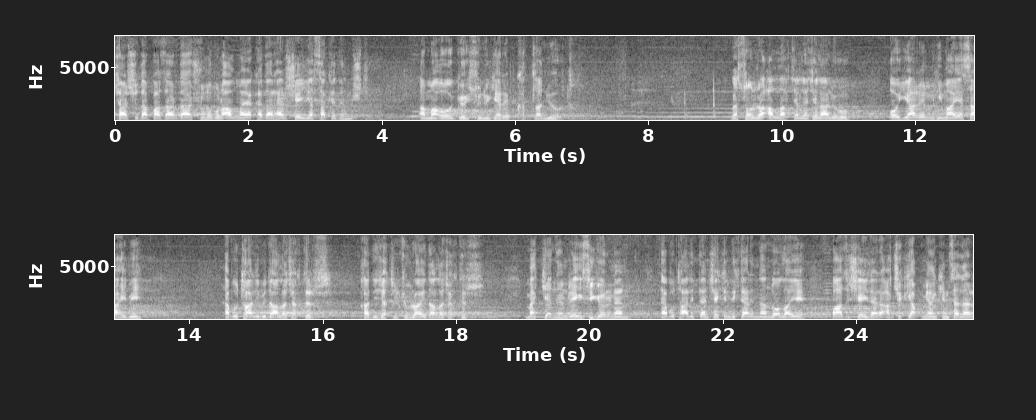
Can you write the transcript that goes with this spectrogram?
çarşıda, pazarda şunu bunu almaya kadar her şey yasak edilmişti. Ama o göğsünü gerip katlanıyordu. Ve sonra Allah Celle Celaluhu o yarım himaye sahibi Ebu Talib'i de alacaktır. Hadice Kübra'yı da alacaktır. Mekke'nin reisi görünen Ebu Talip'ten çekindiklerinden dolayı bazı şeyleri açık yapmayan kimseler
